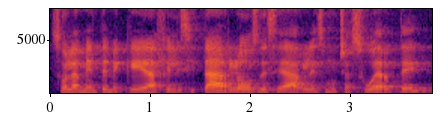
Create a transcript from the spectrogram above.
Solamente me queda felicitarlos, desearles mucha suerte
